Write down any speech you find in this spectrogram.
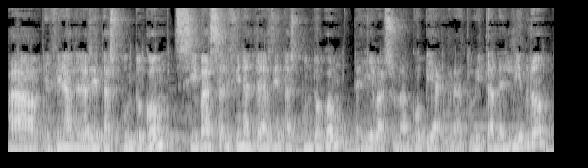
a elfinaldelasdietas.com. Si vas al finaldelasdietas.com, te llevas una copia gratuita del libro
